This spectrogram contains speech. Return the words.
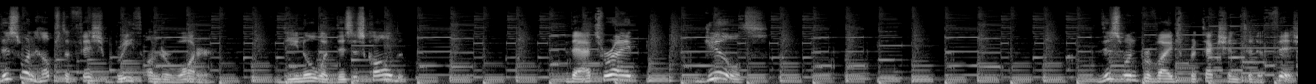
This one helps the fish breathe underwater. Do you know what this is called? That's right, gills. This one provides protection to the fish.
